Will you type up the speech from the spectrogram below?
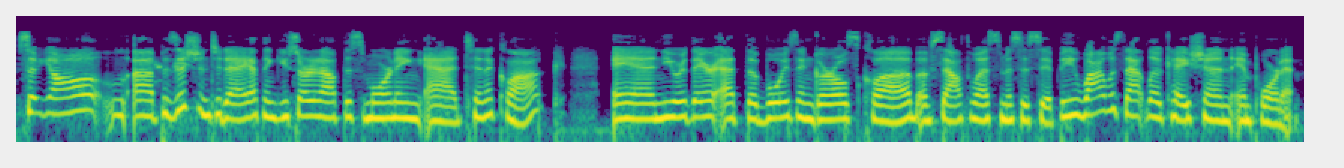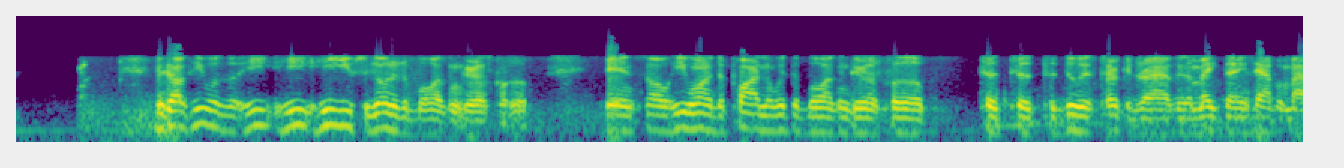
So y'all uh, positioned today. I think you started out this morning at ten o'clock, and you were there at the Boys and Girls Club of Southwest Mississippi. Why was that location important? Because he was a, he he he used to go to the Boys and Girls Club, and so he wanted to partner with the Boys and Girls Club to, to, to do his turkey drive and to make things happen by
